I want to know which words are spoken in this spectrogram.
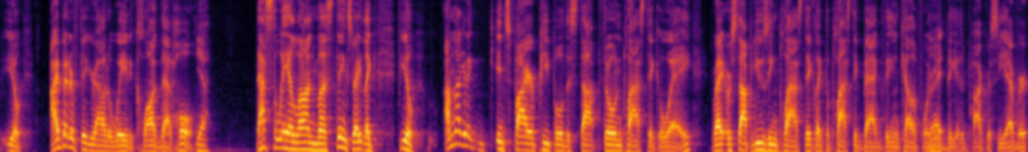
you know, I better figure out a way to clog that hole. Yeah. That's the way Elon Musk thinks, right? Like, you know, I'm not going to inspire people to stop throwing plastic away right? Or stop using plastic, like the plastic bag thing in California, right. biggest hypocrisy ever,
